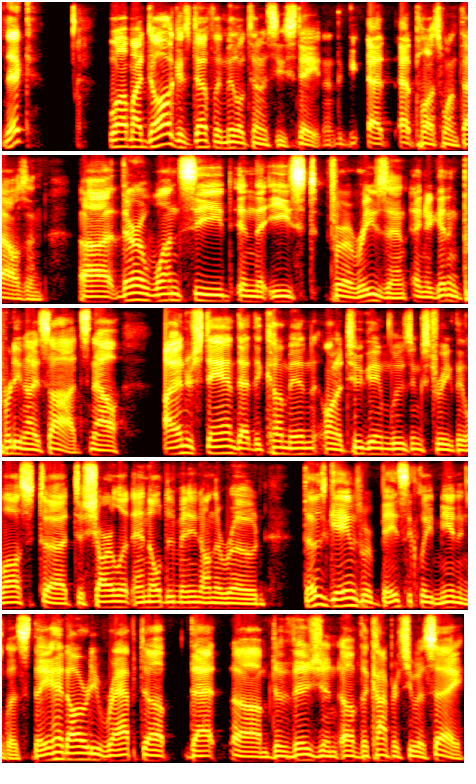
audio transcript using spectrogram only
Nick? Well, my dog is definitely Middle Tennessee State at at, plus one thousand. Uh, they're a one seed in the East for a reason, and you're getting pretty nice odds. Now, I understand that they come in on a two game losing streak. They lost uh, to Charlotte and Old Dominion on the road. Those games were basically meaningless. They had already wrapped up that um, division of the Conference USA.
